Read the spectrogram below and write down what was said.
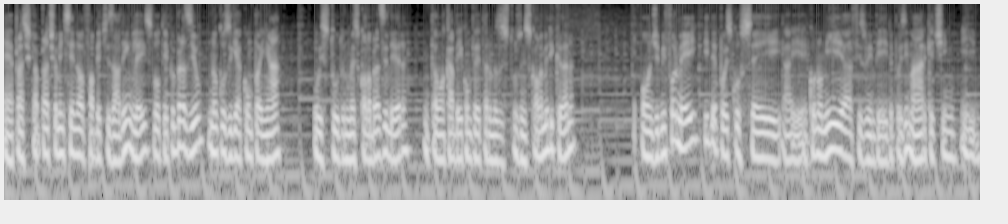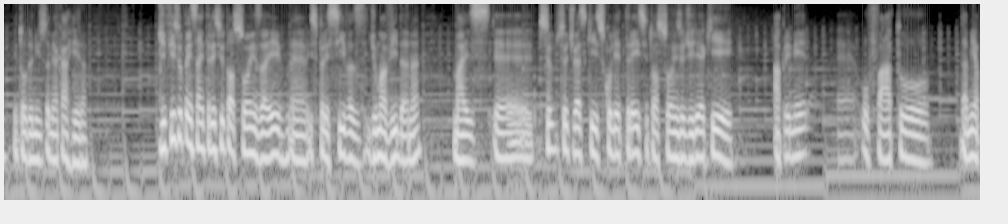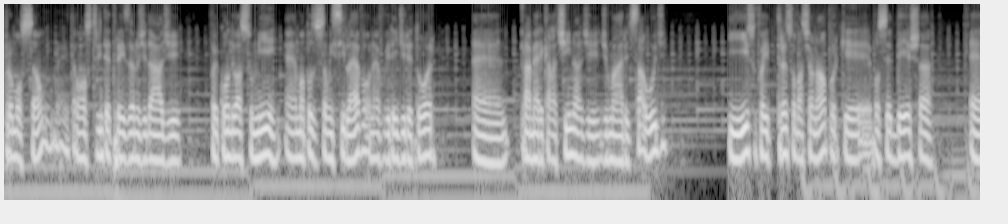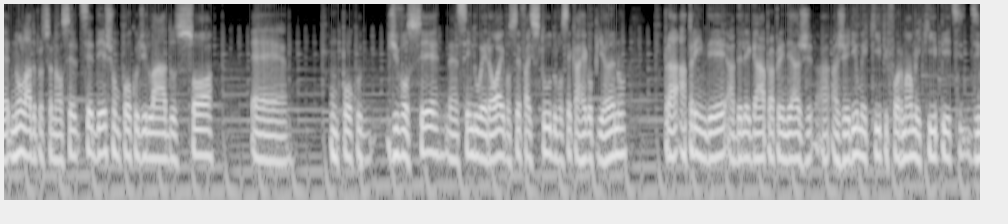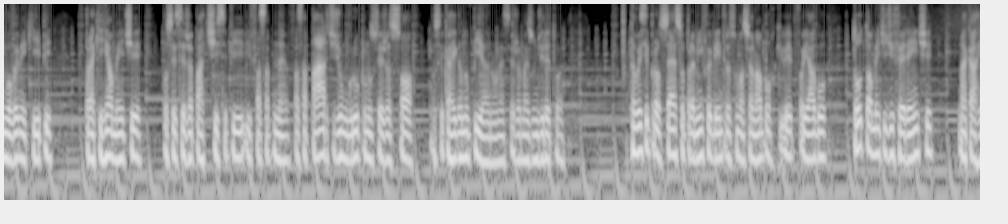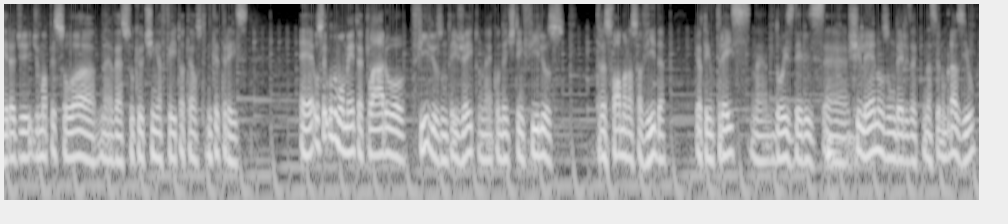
É, praticamente sendo alfabetizado em inglês, voltei para o Brasil, não consegui acompanhar o estudo numa escola brasileira, então acabei completando meus estudos em escola americana, onde me formei e depois cursei aí, economia, fiz o MBA depois em marketing e, e todo o início da minha carreira. Difícil pensar em três situações aí é, expressivas de uma vida, né? Mas é, se, eu, se, eu, tivesse que escolher três situações, eu diria que a primeira é o fato da minha promoção. Né? Então, aos 33 anos de idade, foi quando eu assumi é, uma posição em C-Level, né? Eu virei diretor é, para a América Latina de, de uma área de saúde. E isso foi transformacional porque você deixa, é, no lado profissional, você, você, deixa um pouco de lado só é, um pouco de você, né? Sendo o herói, você faz tudo, você carrega o piano para aprender a delegar, para aprender a, a, a, gerir uma equipe, formar uma equipe, desenvolver uma equipe, para que realmente você seja partícipe e faça, né, faça parte de um grupo, não seja só você carregando um piano, né, seja mais um diretor. Então esse processo para mim foi bem transformacional porque foi algo totalmente diferente na carreira de, de uma pessoa né, versus o que eu tinha feito até os 33. É, o segundo momento é claro, filhos, não tem jeito, né? Quando a gente tem filhos, transforma a nossa vida. Eu tenho três, né? Dois deles é, chilenos, um deles aqui nasceu no Brasil.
